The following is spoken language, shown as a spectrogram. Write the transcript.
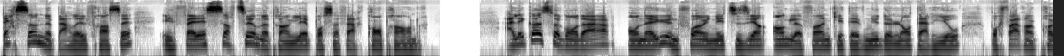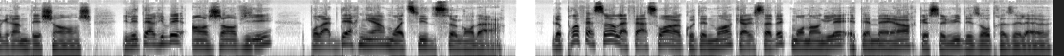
Personne ne parlait le français, il fallait sortir notre anglais pour se faire comprendre. À l'école secondaire, on a eu une fois un étudiant anglophone qui était venu de l'Ontario pour faire un programme d'échange. Il est arrivé en janvier pour la dernière moitié du secondaire. Le professeur l'a fait asseoir à côté de moi car il savait que mon anglais était meilleur que celui des autres élèves.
